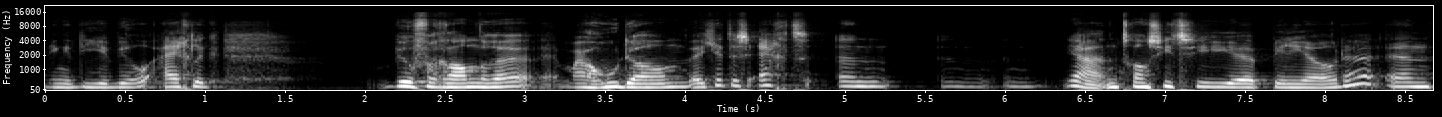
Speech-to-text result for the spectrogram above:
dingen die je wil eigenlijk wil veranderen, maar hoe dan? Weet je, het is echt een, een, een ja, een transitieperiode en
